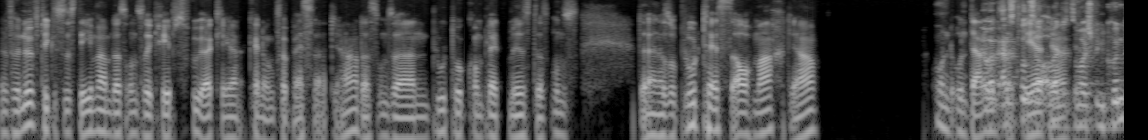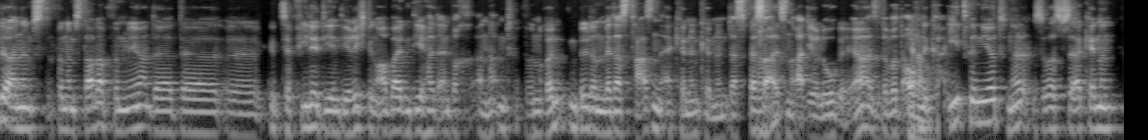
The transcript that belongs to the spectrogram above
ein vernünftiges System haben, das unsere Krebsfrüherkennung verbessert, ja, dass unseren Blutdruck komplett misst, dass uns also Bluttests auch macht, ja. Und, und dann. Aber ganz kurz, erklärt, arbeitet ja, zum Beispiel ein Kunde an einem, von einem Startup von mir, der, der äh, gibt es ja viele, die in die Richtung arbeiten, die halt einfach anhand von Röntgenbildern Metastasen erkennen können. Das besser mhm. als ein Radiologe, ja. Also da wird auch genau. eine KI trainiert, ne, sowas zu erkennen.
